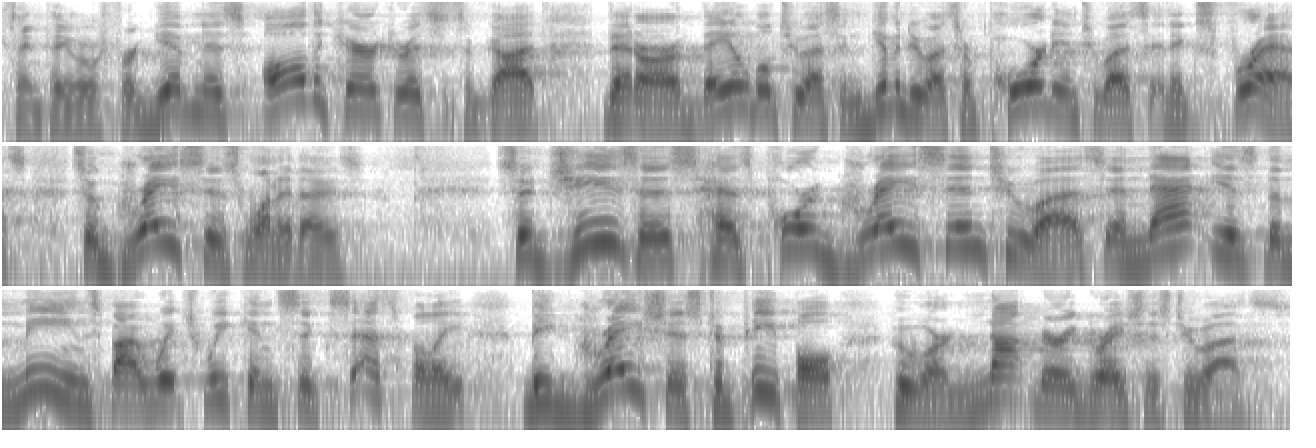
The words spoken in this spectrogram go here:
same thing with forgiveness. All the characteristics of God that are available to us and given to us are poured into us and expressed. So, grace is one of those. So Jesus has poured grace into us, and that is the means by which we can successfully be gracious to people who are not very gracious to us.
